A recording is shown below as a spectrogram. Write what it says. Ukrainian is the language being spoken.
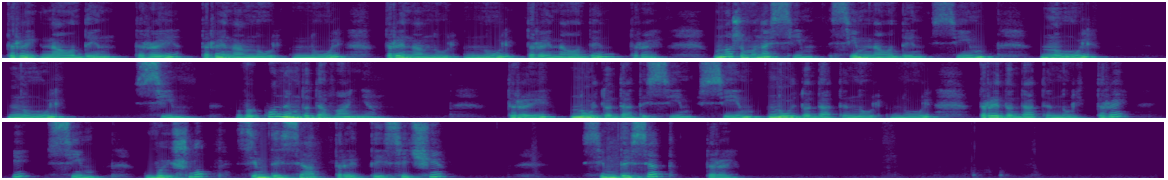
3 на 1 – 3, 3 на 0 – 0, 3 на 0 – 0, 3 на 1 – 3. Множимо на 7. 7 на 1 – 7, 0, 0, 7. Виконуємо додавання. 3, 0 додати 7, 7, 0 додати 0, 0, 3 додати 0, 3 і 7. Вийшло 73 тисячі 73.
